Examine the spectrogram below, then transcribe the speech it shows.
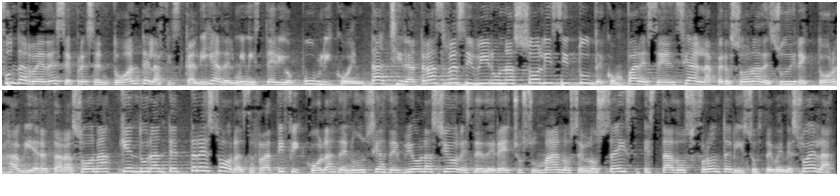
Fundarredes se presentó ante la Fiscalía del Ministerio Público en Táchira tras recibir una solicitud de comparecencia en la persona de su director Javier Tarazona, quien durante tres horas ratificó las denuncias de violaciones de derechos humanos en los seis estados fronterizos de Venezuela,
